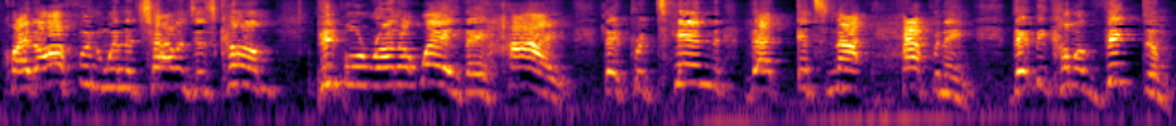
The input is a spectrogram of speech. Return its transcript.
Quite often, when the challenges come, people run away, they hide, they pretend that it's not happening, they become a victim,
